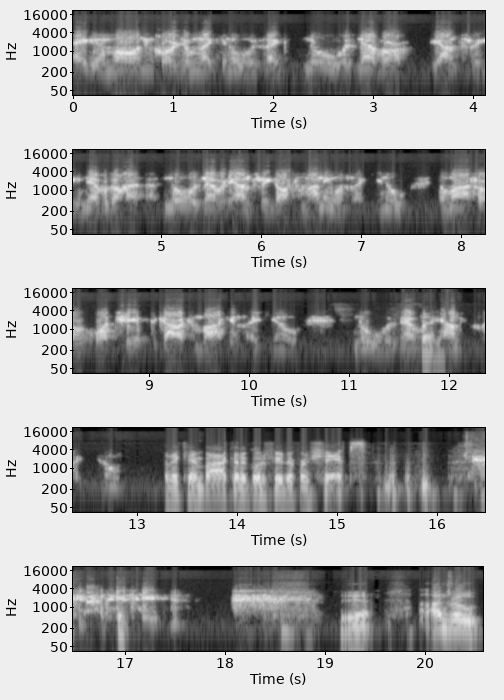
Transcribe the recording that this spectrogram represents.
egging him on, encouraging him, like you know, like no was never the answer. He never got no was never the answer he got from anyone, like you know, no matter what shape the car came back in, like you know, no was never the answer, like you know. And they came back in a good few different shapes. Yeah, Andrew,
